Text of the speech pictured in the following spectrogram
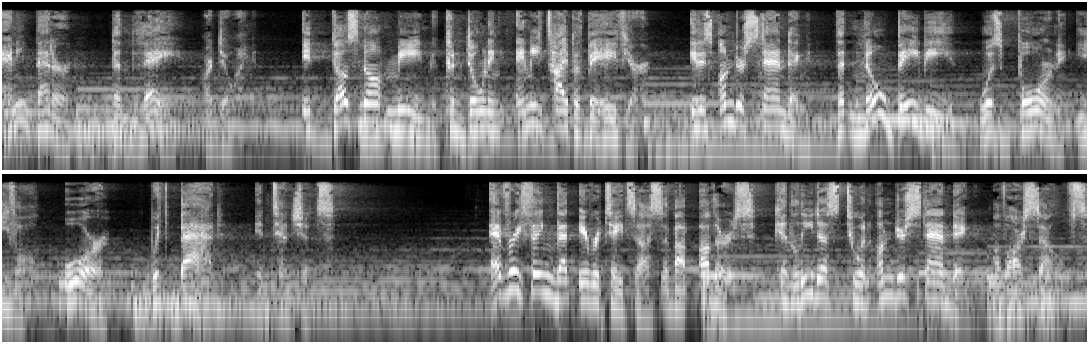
any better than they are doing. It does not mean condoning any type of behavior. It is understanding that no baby was born evil or with bad intentions. Everything that irritates us about others can lead us to an understanding of ourselves.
